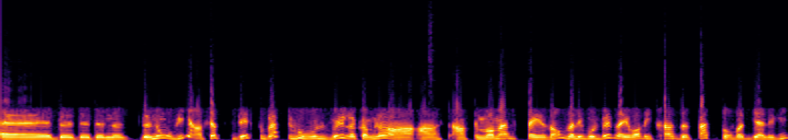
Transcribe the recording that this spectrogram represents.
euh, de, de, de, nos- de nos vies. En fait, bien souvent, si vous vous levez, là, comme là, en, en, en ce moment de saison, vous allez vous lever, vous allez voir des traces de pattes sur votre galerie.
